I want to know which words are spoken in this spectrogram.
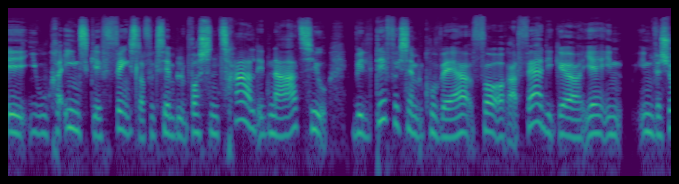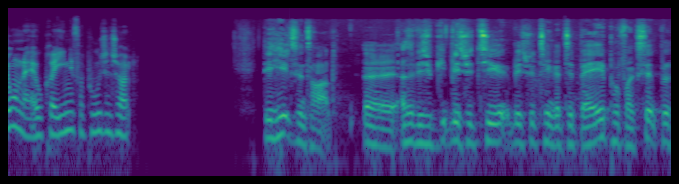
øh, i ukrainske fængsler for eksempel, hvor centralt et narrativ vil det for eksempel kunne være for at retfærdiggøre ja, en invasion af Ukraine fra Putins hold? Det er helt centralt. Øh, altså hvis vi, hvis, vi, hvis vi tænker tilbage på for eksempel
